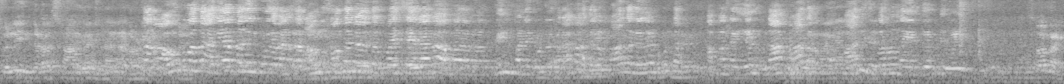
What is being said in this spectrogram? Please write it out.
சொல்லி இந்த தடவை ஸ்ட்ராங்கா நடவடிக்கை அவங்க வந்து அதே பதில் கொடுக்குறாங்க. அவங்க செய்யறாங்க மீன் பண்ணி கொடுக்குறாங்க அதுல பாத நிலம் கொடுத்தா அப்ப நான் பாத பாதிக்கு தரும் நான் எனக்கு எப்படி வழி சொல்றேன்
